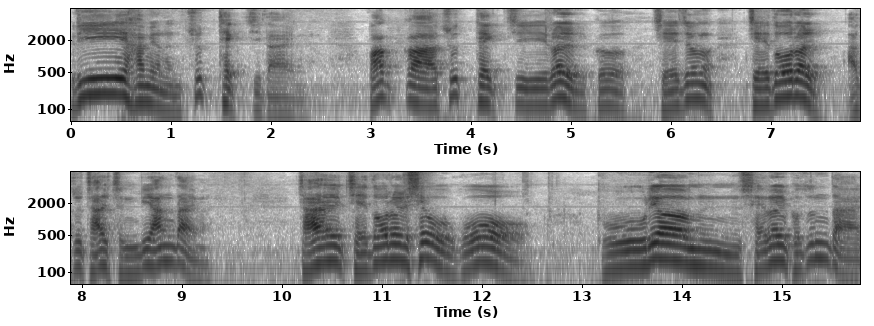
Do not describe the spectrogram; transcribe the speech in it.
리 하면은 주택지다. 박과 주택지를 그 재정 제도를 아주 잘 정비한다. 잘 제도를 세우고 부렴 새를 거둔다.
